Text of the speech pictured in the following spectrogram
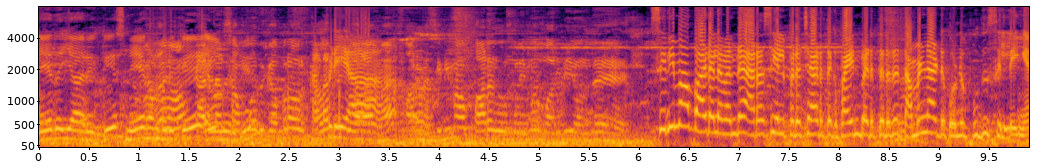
லேதையா இருக்கு ஸ்நேகம் இருக்கு எல்லாம் இருக்கு. அப்புறம் ஒரு அப்படியா? சினிமா பாடல்கள் மூலியமா மறுபடியும் வந்து சினிமா பாடலை வந்து அரசியல் பிரச்சாரத்துக்கு பயன்படுத்துறது தமிழ்நாட்டுக்கு ஒன்றும் புதுசு இல்லைங்க.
